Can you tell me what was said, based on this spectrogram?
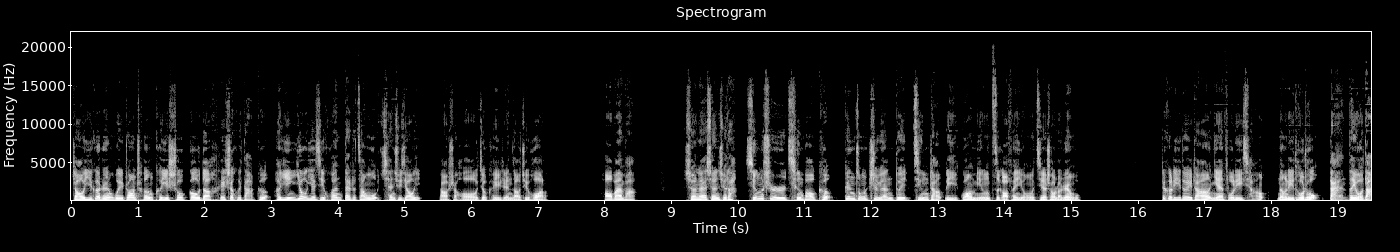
找一个人伪装成可以收购的黑社会大哥，和引诱叶继欢带着赃物前去交易，到时候就可以人赃俱获了。好办法，选来选去的，刑事情报科跟踪支援队警长李光明自告奋勇接受了任务。这个李队长年富力强，能力突出，胆子又大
